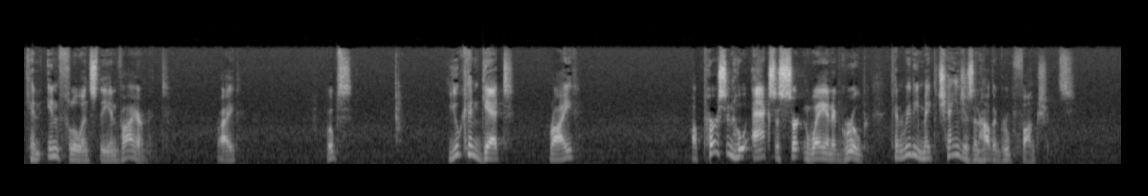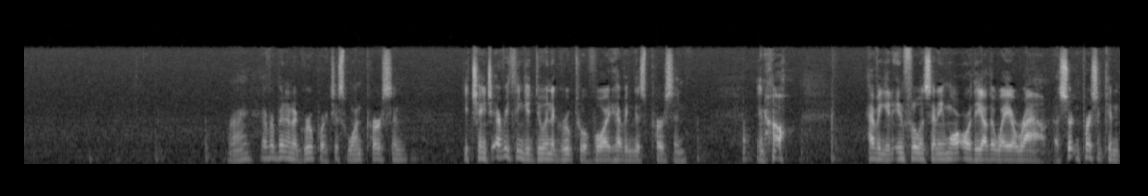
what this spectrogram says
can influence the environment, right? Oops. You can get, right? A person who acts a certain way in a group can really make changes in how the group functions. Right? Ever been in a group where just one person, you change everything you do in a group to avoid having this person, you know, having an influence anymore, or the other way around. A certain person can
